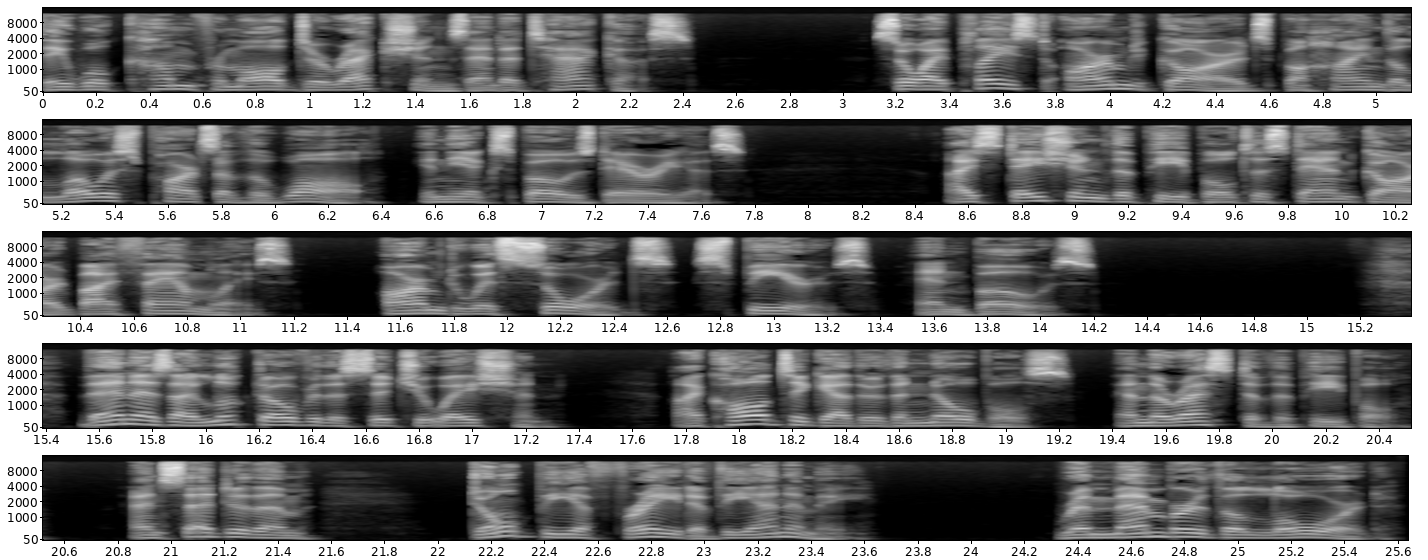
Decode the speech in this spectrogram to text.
they will come from all directions and attack us. So I placed armed guards behind the lowest parts of the wall in the exposed areas. I stationed the people to stand guard by families, armed with swords, spears, and bows. Then, as I looked over the situation, I called together the nobles and the rest of the people, and said to them, Don't be afraid of the enemy. Remember the Lord,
